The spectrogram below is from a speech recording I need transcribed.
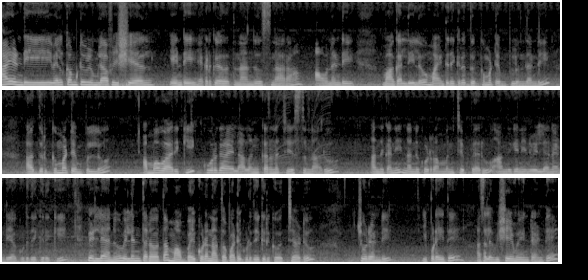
హాయ్ అండి. Welcome to Vimla official. ఏంటి ఎక్కడికి వెళ్తున్నాను చూస్తున్నారా? అవునండి. మా గల్లీలో మా ఇంటి దగ్గర దుర్గమ్మ టెంపుల్ ఉందండి. ఆ దుర్గమ్మ టెంపుల్లో అమ్మవారికి కూరగాయల అలంకరణ చేస్తున్నారు. అందుకని నన్ను కూడా రమ్మని చెప్పారు. అందుకే నేను వెళ్ళానండి ఆ గుడి దగ్గరికి. వెళ్ళాను. వెళ్ళిన తర్వాత మా అబ్బాయి కూడా నాతో పాటు గుడి దగ్గరికి వచ్చాడు. చూడండి. ఇప్పుడైతే అసలు విషయం ఏంటంటే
